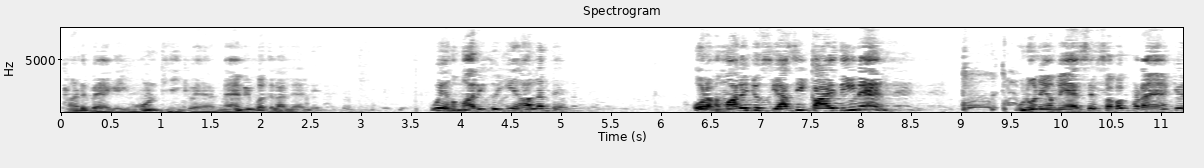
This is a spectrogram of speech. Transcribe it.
ٹھنڈ پہ گئی، ہون ٹھیک ہے میں بھی بدلہ لے لے۔ وہ ہماری تو یہ حالت ہے۔ اور ہمارے جو سیاسی قائدین ہیں، انہوں نے ہمیں ایسے سبق پڑھائے ہیں کہ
